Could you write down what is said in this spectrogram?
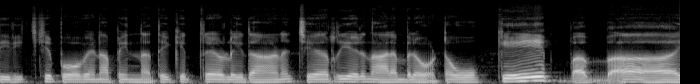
തിരിച്ച് പോവുകയാണ് അപ്പോൾ ഇന്നത്തേക്ക് ഇത്രയേ ഉള്ളൂ. ഇതാണ് ചെറിയൊരു നാലമ്പല. ഓട്ടം. ഓക്കേ ബൈ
